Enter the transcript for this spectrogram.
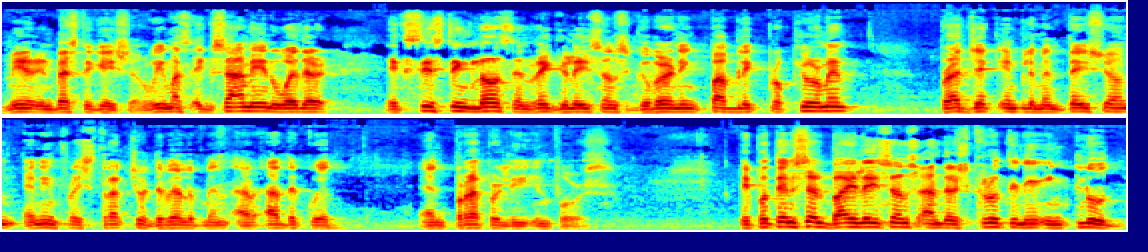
mere investigation. We must examine whether existing laws and regulations governing public procurement, project implementation, and infrastructure development are adequate and properly enforced. The potential violations under scrutiny include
